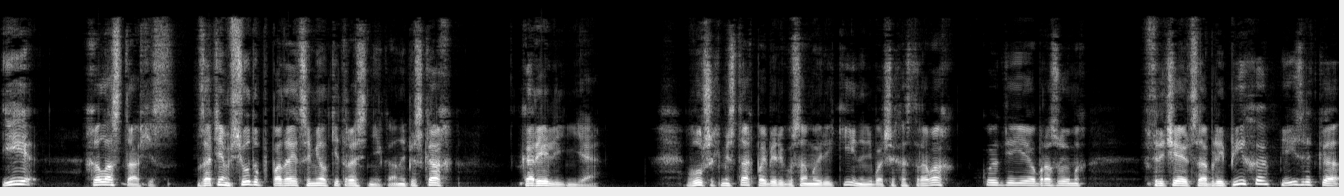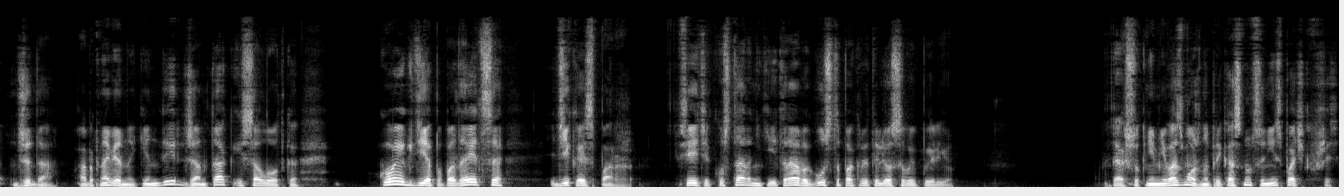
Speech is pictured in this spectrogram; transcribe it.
и холостафис. Затем всюду попадается мелкий тростник, а на песках — карелинья. В лучших местах по берегу самой реки и на небольших островах, кое-где ею образуемых, встречаются облепиха и изредка джеда, обыкновенный киндырь, джантак и солодка. Кое-где попадается дикая спаржа. Все эти кустарники и травы густо покрыты лесовой пылью. Так что к ним невозможно прикоснуться, не испачкавшись.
